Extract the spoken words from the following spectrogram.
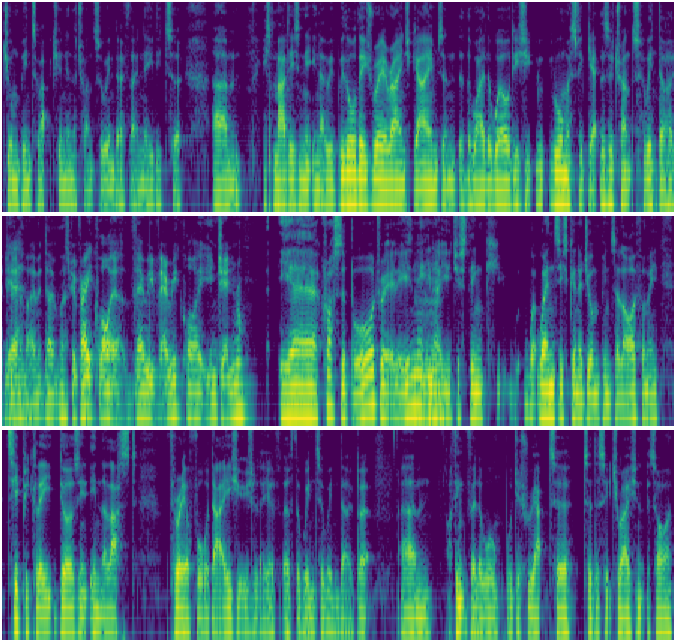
jump into action in the transfer window if they needed to. Um, it's mad, isn't it? You know, with, with, all these rearranged games and the way the world is, you, you almost forget there's a transfer window open yeah. at the moment, don't we? It's been very quiet, very very quiet in general. Yeah, across the board, really, isn't it? Mm-hmm. You know, mm-hmm. you just think, when's this going to jump into life? I mean, typically it does in, in the last three or four days usually of, of the winter window. But um, I think Villa will, will just react to, to the situation at the time.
